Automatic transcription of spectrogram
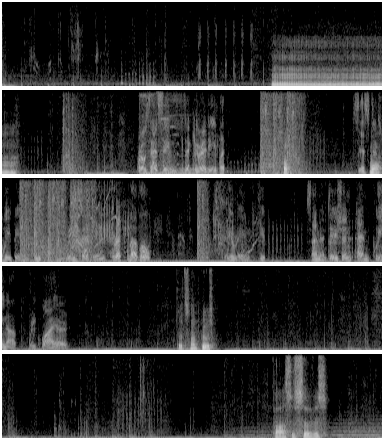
Processing security, but Oh, system What? sweeping. Resetting threat level. Clearing. Sanitation and cleanup required. that's not good. The service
